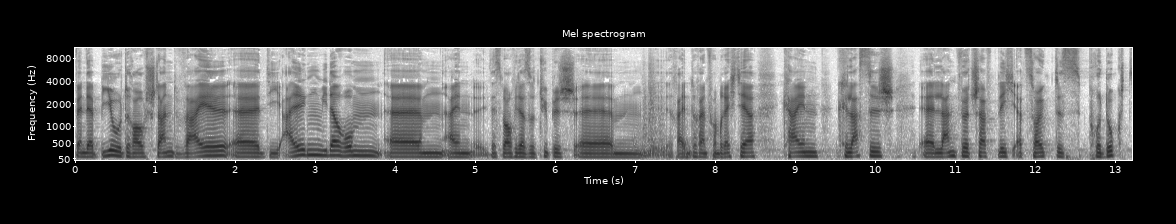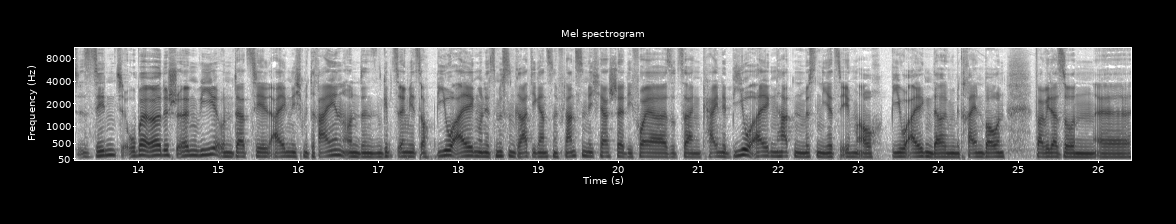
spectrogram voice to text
wenn der Bio drauf stand, weil äh, die Algen wiederum ähm, ein, das war auch wieder so typisch ähm, rein, rein vom Recht her, kein klassisch äh, landwirtschaftlich erzeugtes Produkt sind, oberirdisch irgendwie. Und da zählt Algen nicht mit rein. Und dann gibt es irgendwie jetzt auch Bio-Algen. Und jetzt müssen gerade die ganzen Pflanzenmilchhersteller, die vorher sozusagen keine Bio-Algen hatten, müssen jetzt eben auch Bio-Algen da irgendwie mit reinbauen. War wieder so ein äh,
